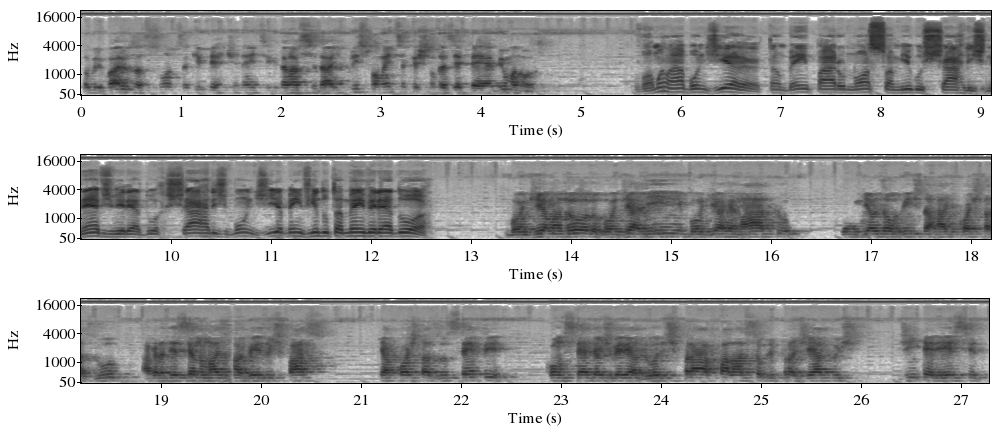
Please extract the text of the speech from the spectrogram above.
sobre vários assuntos aqui pertinentes aqui da nossa cidade, principalmente essa questão da ZPE, viu, Manolo? Vamos lá, bom dia também para o nosso amigo Charles Neves, vereador Charles. Bom dia, bem-vindo também, vereador. Bom dia, Manolo. Bom dia, Aline. Bom dia, Renato. Bom dia aos ouvintes da Rádio Costa Azul. Agradecendo mais uma vez o espaço que a Costa Azul sempre concede aos vereadores para falar sobre projetos de interesse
